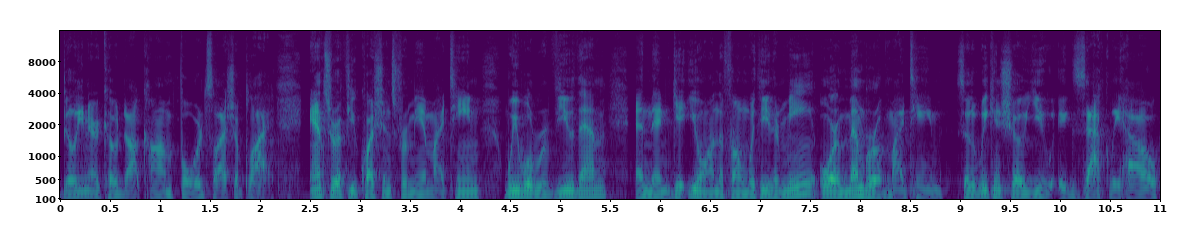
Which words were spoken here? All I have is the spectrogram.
Billionairecode.com forward slash apply. Answer a few questions for me and my team. We will review them and then get you on the phone with either me or a member of my team so that we can show you exactly how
